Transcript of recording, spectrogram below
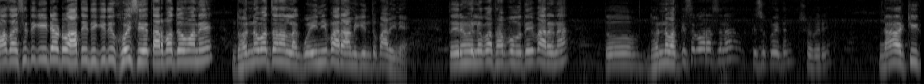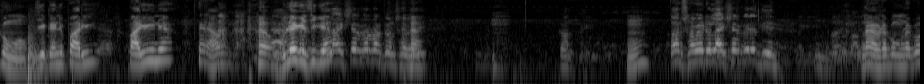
বাজাইছে দিকে এটা একটু হাতে দিকে দিক হয়েছে তার বাদেও মানে ধন্যবাদ জানার লাগবো। ইনি পারে আমি কিন্তু পারি না। তো এরকম হইল কথা বহুতেই পারে না। তো ধন্যবাদ কিছু করার আছে না? কিছু কই দেন সবেরে? না আর কি কমো? যেখানে পারি পারি না। এখন ভুলে গেছি গিয়া। লাইক শেয়ার করবার কোন সবেরে কোন? হুম? কোন সবাই একটু লাইক শেয়ার করে দিন। না ওটা কম না গো।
